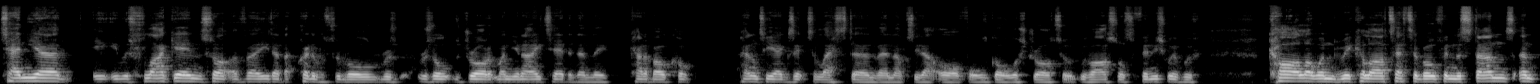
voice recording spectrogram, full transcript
tenure, he was flagging sort of. Uh, he had that credible res- result, the draw at Man United, and then the Carabao Cup penalty exit to Leicester, and then obviously that awful goalless draw to with Arsenal to finish with with Carlo and Mikel Arteta both in the stands. And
